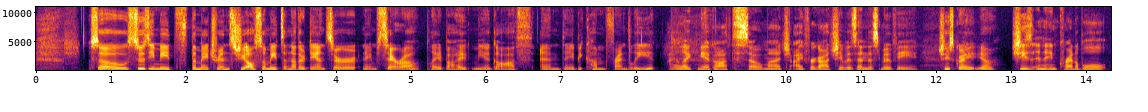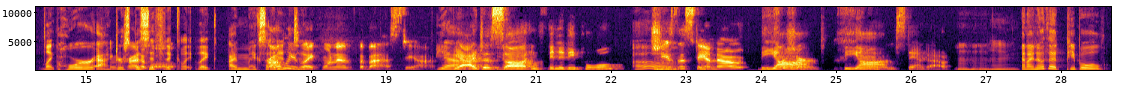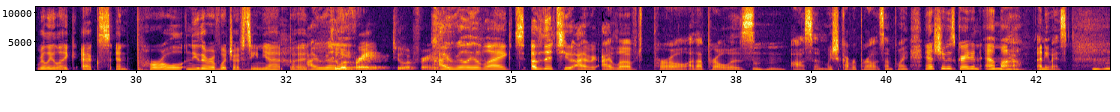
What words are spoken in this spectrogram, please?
so Susie meets the matrons. She also meets another dancer named Sarah, played by Mia Goth, and they become friendly. I like Mia Goth so much. I forgot she was in this movie. She's great, yeah. She's an incredible like horror actor Incredible. specifically. Like I'm excited. Probably to- like one of the best. Yeah. yeah, yeah, I just saw Infinity Pool. Oh, She's the standout. Beyond, beyond standout. hmm And I know that people really like X and Pearl, neither of which I've seen yet, but I really Too afraid. Too afraid. I really liked of the two. I I loved Pearl. I thought Pearl was Mhm. awesome. We should cover Pearl at some point. And she was great in Emma. Anyways,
